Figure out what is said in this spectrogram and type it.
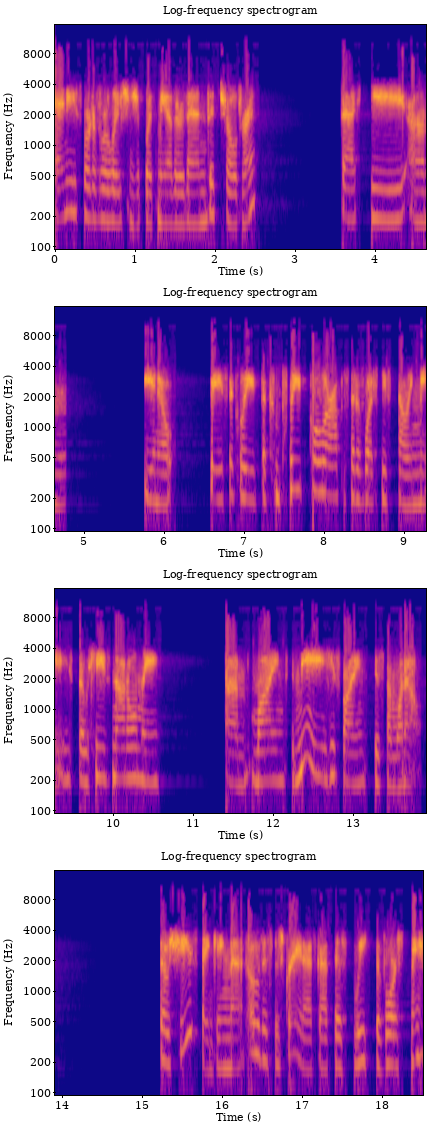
any sort of relationship with me other than the children. That he, um, you know, basically the complete polar opposite of what he's telling me. So he's not only um, lying to me, he's lying to someone else. So she's thinking that, oh, this is great. I've got this weak divorced man,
